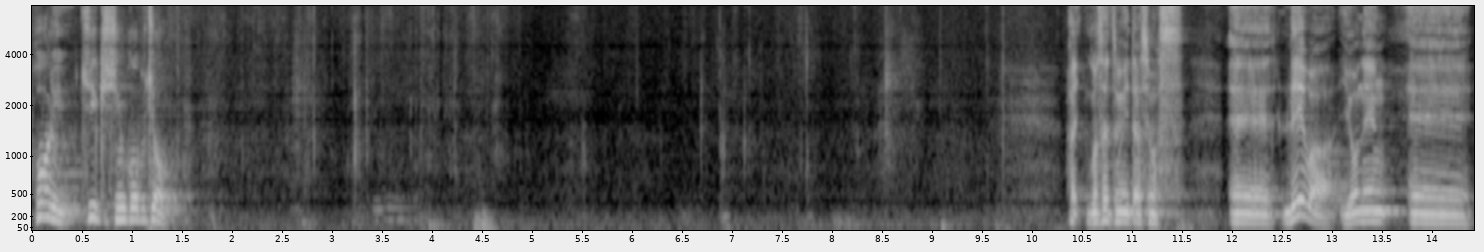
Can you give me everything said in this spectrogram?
法理地域振興部長はい、ご説明いたします。えー、令和4年、え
